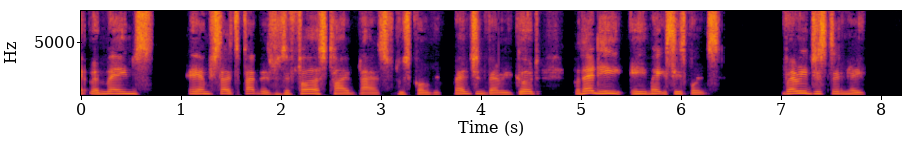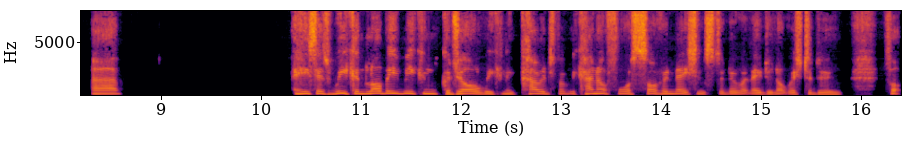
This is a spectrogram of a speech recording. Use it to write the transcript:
it remains. He emphasized the fact that this was the first time plans for called convention, very good. But then he, he makes these points very interestingly. Uh, he says we can lobby, we can cajole, we can encourage, but we cannot force sovereign nations to do what they do not wish to do. For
